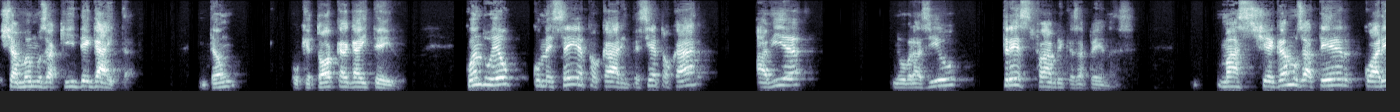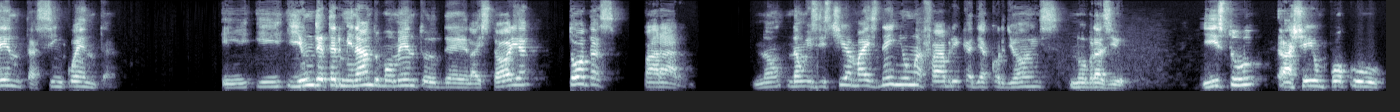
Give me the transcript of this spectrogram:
chamamos aqui de gaita. Então, o que toca gaiteiro. Quando eu comecei a tocar, empecei a tocar, havia no Brasil três fábricas apenas. Mas chegamos a ter 40, 50. E, e, e um determinado momento da história, todas pararam não, não existia mais nenhuma fábrica de acordeões no Brasil. E isto achei um pouco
